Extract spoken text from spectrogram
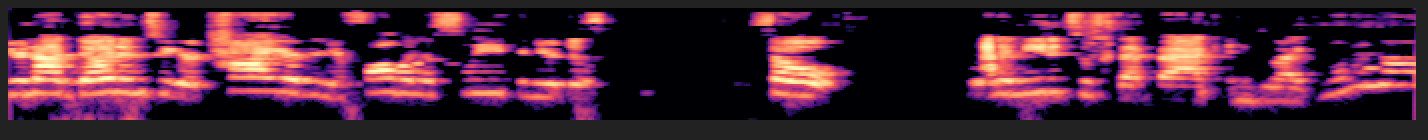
you're not done until you're tired and you're falling asleep and you're just. So, I needed to step back and be like, no, no, no.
